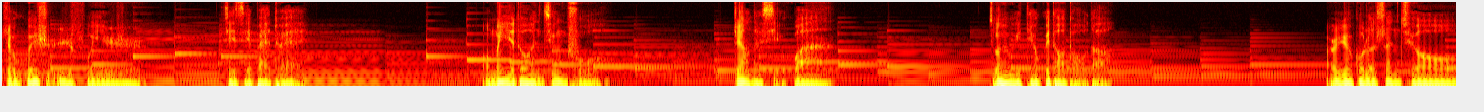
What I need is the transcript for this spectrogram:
只会是日复一日，节节败退。我们也都很清楚，这样的喜欢，总有一天会到头的。而越过了山丘，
